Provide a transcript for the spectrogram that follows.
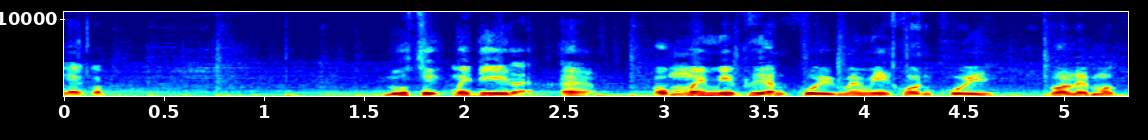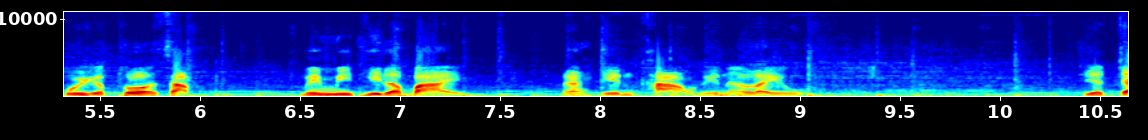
แล้วก็ รู้สึกไม่ดีแหละผมไม่มีเพื่อนคุย ไม่มีคนคุย ก็เลยมาคุยกับโทรศัพท์ ไม่มีที่ระบายนะเห็นข่าวเห็นอะไรเสียใจ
